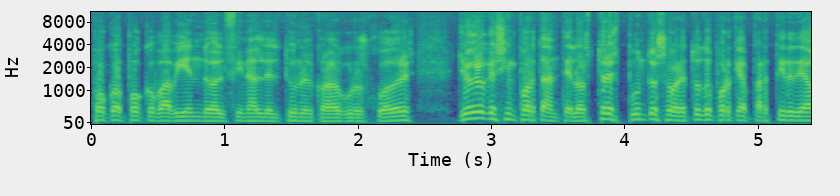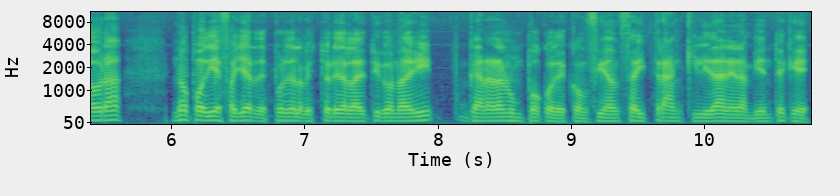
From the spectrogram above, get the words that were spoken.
poco a poco va viendo el final del túnel con algunos jugadores. Yo creo que es importante los tres puntos, sobre todo porque a partir de ahora no podía fallar después de la victoria del Atlético de Madrid, ganarán un poco de confianza y tranquilidad en el ambiente que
